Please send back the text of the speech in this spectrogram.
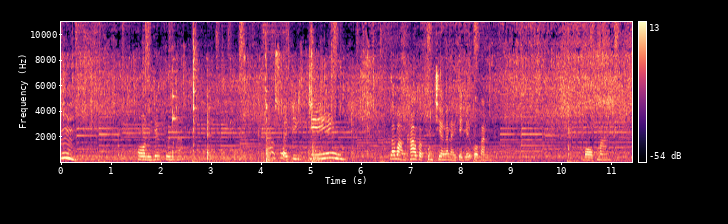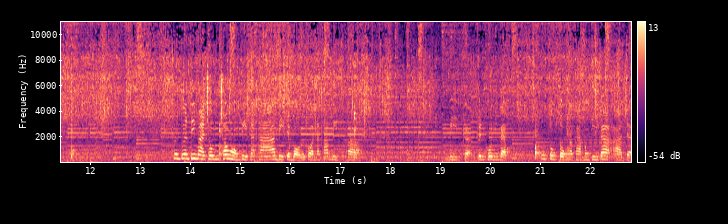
อืม อหรือเยอะเกินคะข้าวสวยจริงๆ ระหว่างข้าวกับคุณเชียงอันไหนจะเยอะกว่ากัน บอกมา เพื่อนๆที่มาชมช่องของบีดนะคะ บีดจะบอกไว้ก่อนนะคะบีดเอ่อบีดเป็นคนแบบพูดตรงๆนะคะ บางทีก็อาจจะ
